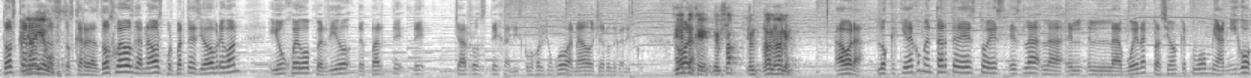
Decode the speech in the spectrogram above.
dos carreras, dos, dos carreras, dos juegos ganados por parte de Ciudad Obregón y un juego perdido de parte de Charros de Jalisco. Mejor dicho, un juego ganado de Charros de Jalisco. Fíjate Ahora, que el, sa- el- dale, dale. ahora, lo que quería comentarte de esto es, es la, la, el- el- la buena actuación que tuvo mi amigo,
